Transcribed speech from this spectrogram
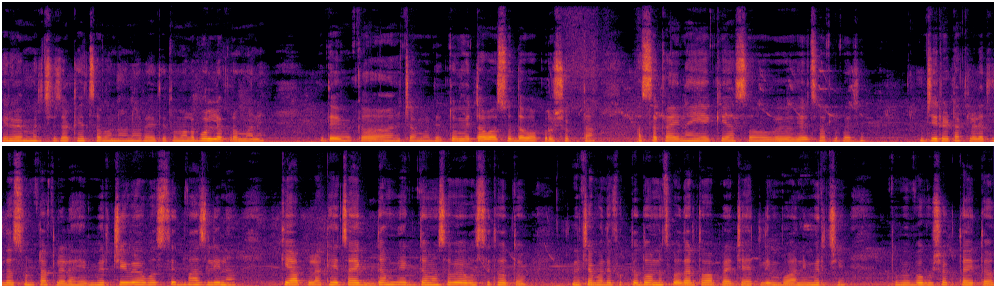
हिरव्या मिरचीचा ठेचा बनवणार आहे ते तुम्हाला बोलल्याप्रमाणे. ते का ह्याच्यामध्ये तुम्ही तवासुद्धा वापरू शकता. असं काही नाही आहे की असं हे झालं पाहिजे. जिरे टाकलेले आहेत लसूण टाकलेलं आहे. मिरची व्यवस्थित भाजली ना की आपला ठेचा एकदम एकदम असं व्यवस्थित होतं. याच्यामध्ये फक्त दोनच पदार्थ वापरायचे आहेत लिंबू आणि मिरची. तुम्ही बघू शकता इथं.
